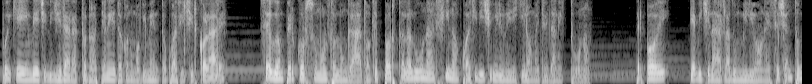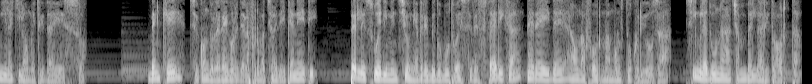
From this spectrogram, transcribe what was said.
poiché invece di girare attorno al pianeta con un movimento quasi circolare, segue un percorso molto allungato che porta la Luna fino a quasi 10 milioni di chilometri da Nettuno, per poi riavvicinarla ad un milione e 600 mila chilometri da esso. Benché, secondo le regole della formazione dei pianeti, per le sue dimensioni avrebbe dovuto essere sferica, Nereide ha una forma molto curiosa, simile ad una ciambella ritorta.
